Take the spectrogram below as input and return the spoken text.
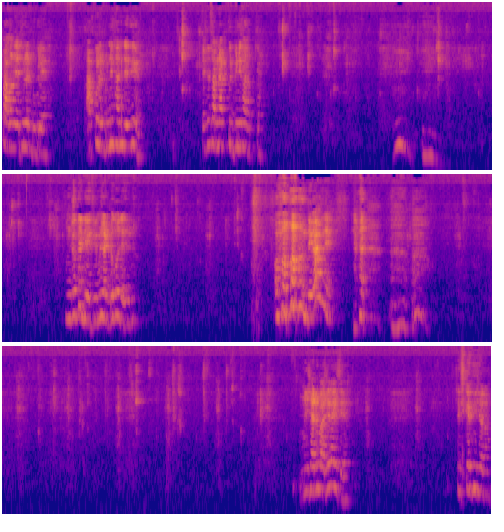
पागल हो जाती लड्डू के लिए। आपको लड्डू नहीं खाने देगी। इसके सामने आप कुछ भी नहीं खा सकते। जो कि देख रही हूँ लड्डू को देख रही हूँ। देखा आपने निशाने बाजे रहे थे इसके निशाना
